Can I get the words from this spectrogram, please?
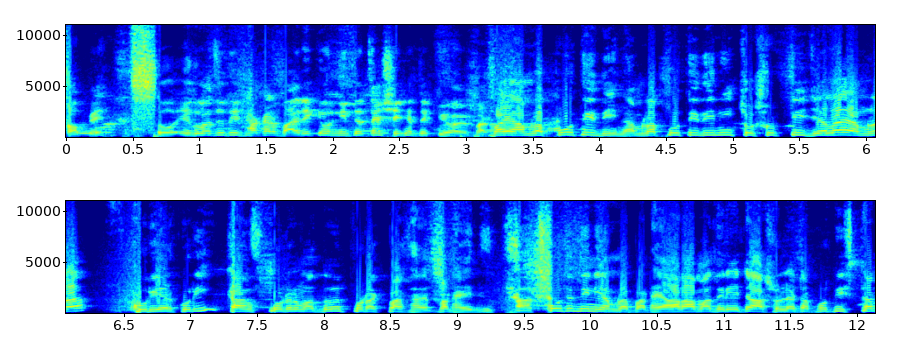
শপে তো এগুলো যদি ঢাকার বাইরে কেউ নিতে চায় সেক্ষেত্রে কীভাবে ভাই আমরা প্রতিদিন আমরা প্রতিদিনই চৌষট্টি জেলায় আমরা কুরিয়ার করি ট্রান্সপোর্টের মাধ্যমে প্রোডাক্ট পাঠায় পাঠাই দিই। আচ্ছা। প্রতিদিনই আমরা পাঠাই। আর আমাদের এটা আসলে একটা প্রতিষ্ঠান।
